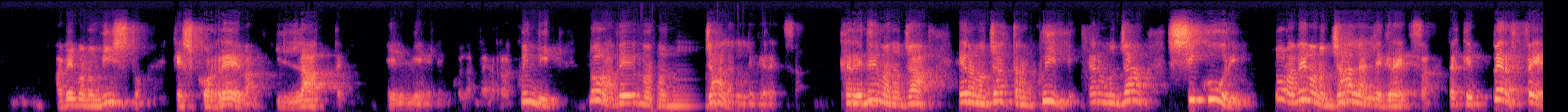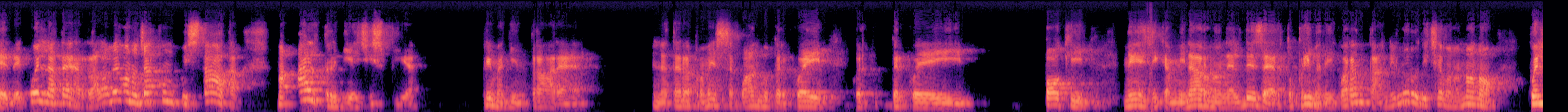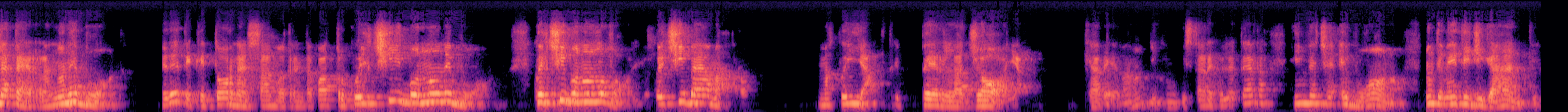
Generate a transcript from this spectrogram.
avevano visto che scorreva il latte e il miele in quella terra. Quindi loro avevano già l'allegrezza, credevano già, erano già tranquilli, erano già sicuri loro avevano già l'allegrezza, perché per fede quella terra l'avevano già conquistata, ma altre dieci spie, prima di entrare nella terra promessa, quando per quei, per quei pochi mesi camminarono nel deserto, prima dei 40 anni, loro dicevano no, no, quella terra non è buona. Vedete che torna il Salmo 34, quel cibo non è buono, quel cibo non lo voglio, quel cibo è amaro. Ma quegli altri, per la gioia che avevano di conquistare quella terra, invece è buono. Non temete i giganti,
